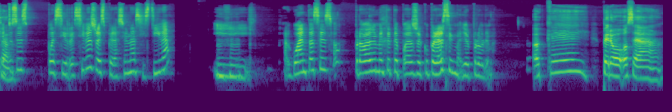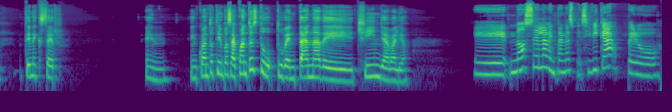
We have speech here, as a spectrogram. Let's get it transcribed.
Entonces, pues si recibes respiración asistida y aguantas eso, probablemente te puedas recuperar sin mayor problema. Ok, pero, o sea, tiene que ser en, ¿en cuánto tiempo? O sea, ¿cuánto es tu, tu ventana de chin ya valió? Eh, no sé la ventana específica, pero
